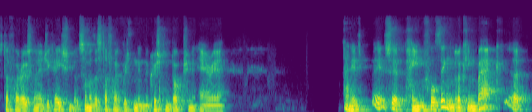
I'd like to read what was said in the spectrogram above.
stuff I wrote on education, but some of the stuff I've written in the Christian doctrine area and it's it's a painful thing looking back at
